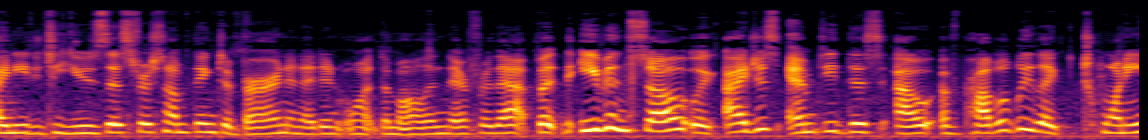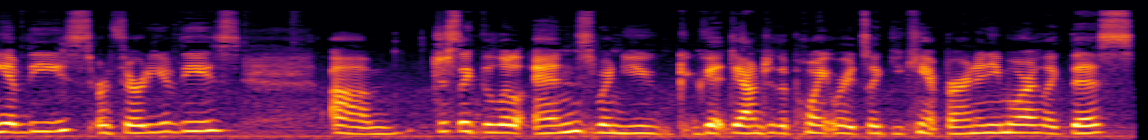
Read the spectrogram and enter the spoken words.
I needed to use this for something to burn, and I didn't want them all in there for that. But even so, like I just emptied this out of probably like 20 of these or 30 of these. Um, just like the little ends when you get down to the point where it's like you can't burn anymore. Like this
